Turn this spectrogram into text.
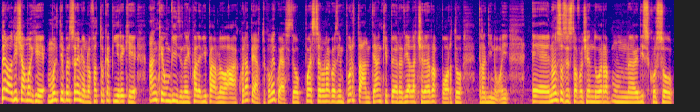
Però diciamo che molte persone mi hanno fatto capire che anche un video nel quale vi parlo a cuore aperto come questo può essere una cosa importante anche per riallacciare il rapporto tra di noi. E non so se sto facendo un, un discorso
